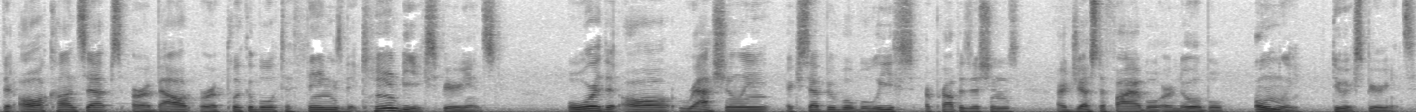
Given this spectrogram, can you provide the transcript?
That all concepts are about or applicable to things that can be experienced or that all rationally acceptable beliefs or propositions are justifiable or knowable only through experience.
